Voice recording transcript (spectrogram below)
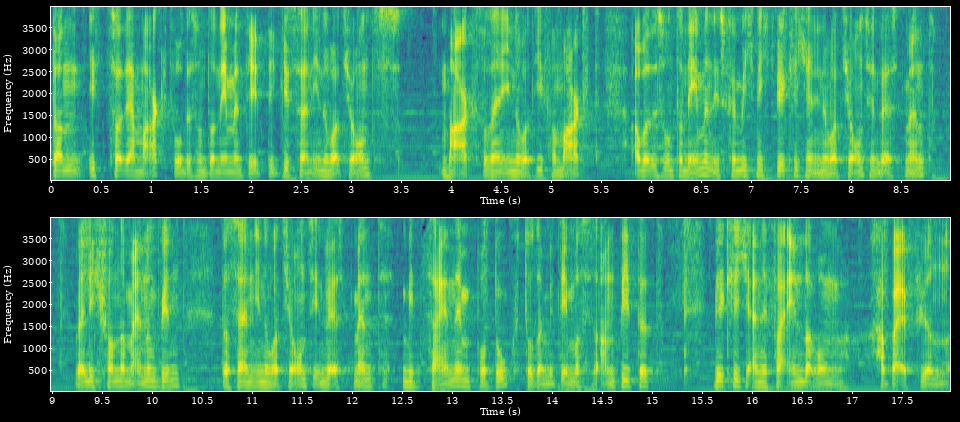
Dann ist zwar der Markt, wo das Unternehmen tätig ist, ein Innovationsmarkt oder ein innovativer Markt, aber das Unternehmen ist für mich nicht wirklich ein Innovationsinvestment, weil ich schon der Meinung bin, dass ein Innovationsinvestment mit seinem Produkt oder mit dem, was es anbietet, wirklich eine Veränderung herbeiführen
